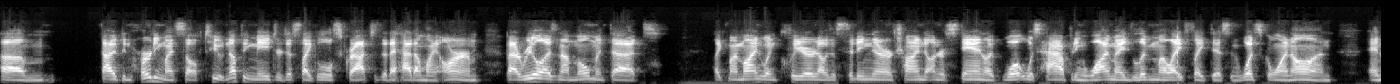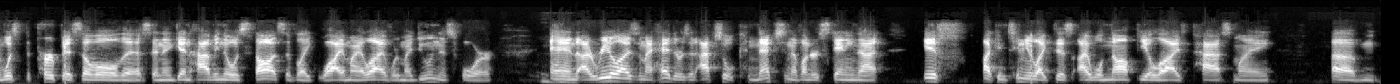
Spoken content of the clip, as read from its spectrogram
um, I'd been hurting myself too. Nothing major, just like little scratches that I had on my arm. But I realized in that moment that like my mind went clear and I was just sitting there trying to understand like what was happening, why am I living my life like this, and what's going on, and what's the purpose of all this. And again, having those thoughts of like, why am I alive? What am I doing this for? Mm-hmm. And I realized in my head there was an actual connection of understanding that if I continue like this, I will not be alive past my um,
